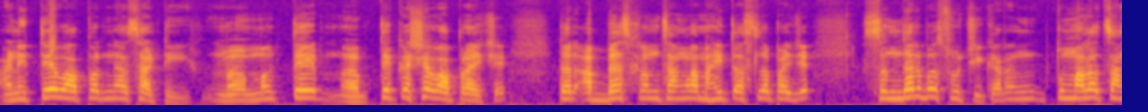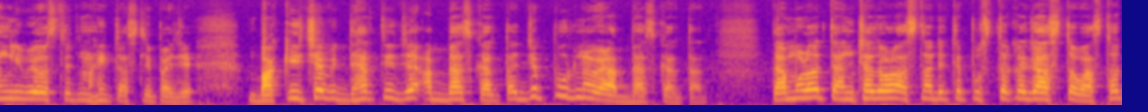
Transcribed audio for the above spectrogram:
आणि ते वापरण्यासाठी म- मग ते ते कसे वापरायचे? तर अभ्यासक्रम चांगला माहीत असलं पाहिजे. संदर्भ सूची कारण तुम्हाला चांगली व्यवस्थित माहीत असली पाहिजे. बाकीचे विद्यार्थी जे अभ्यास करतात जे पूर्ण वेळ अभ्यास करतात त्यामुळं त्यांच्याजवळ असणारी ते पुस्तकं जास्त वाचतात.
